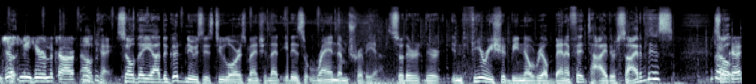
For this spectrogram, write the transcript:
Just me here in the car. okay. So the uh, the good news is, too, Laura's mentioned that it is random trivia. So there, there, in theory, should be no real benefit to either side of this. So Okay.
